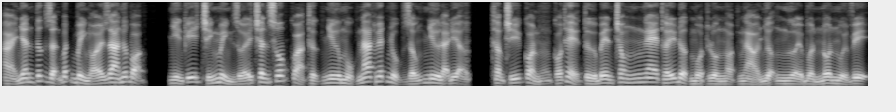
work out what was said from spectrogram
Hải nhân tức giận bất bình nói ra nước bọn, nhìn kỹ chính mình dưới chân xốp quả thực như mục nát huyết nhục giống như đại địa, thậm chí còn có thể từ bên trong nghe thấy được một luồng ngọt ngào nhượng người buồn nôn mùi vị.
